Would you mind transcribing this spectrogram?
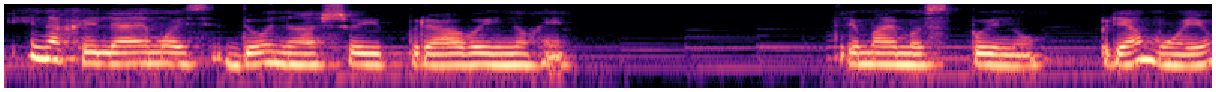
і нахиляємось до нашої правої ноги. Тримаємо спину прямою,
